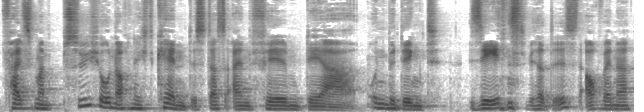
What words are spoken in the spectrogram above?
falls man Psycho noch nicht kennt, ist das ein Film, der unbedingt sehenswert ist, auch wenn er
